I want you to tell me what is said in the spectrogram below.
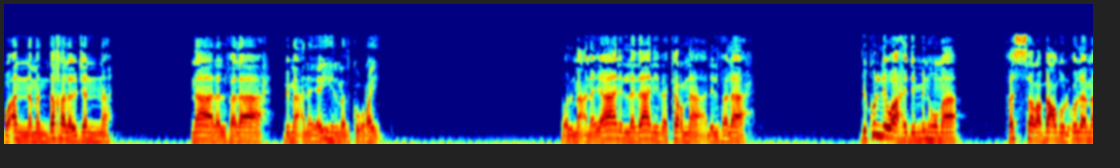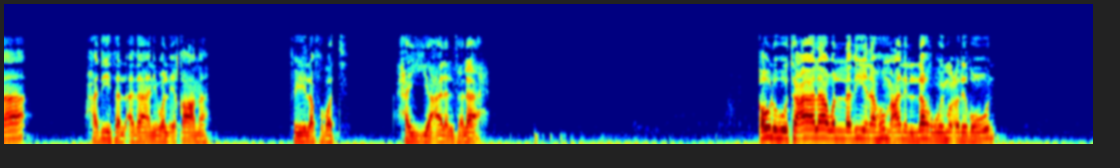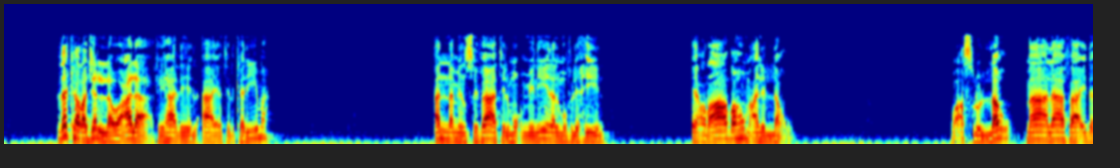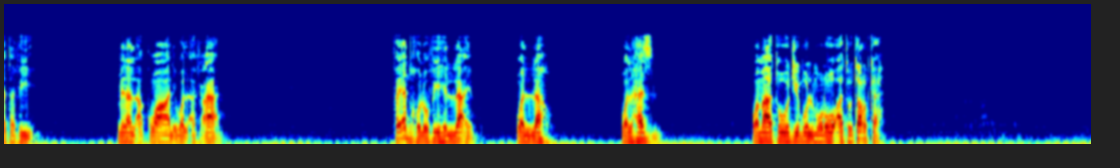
وأن من دخل الجنة نال الفلاح بمعنييه المذكورين. والمعنيان اللذان ذكرنا للفلاح بكل واحد منهما فسر بعض العلماء حديث الأذان والإقامة في لفظة حي على الفلاح. قوله تعالى والذين هم عن اللغو معرضون ذكر جل وعلا في هذه الآية الكريمة أن من صفات المؤمنين المفلحين إعراضهم عن اللغو. وأصل اللغو ما لا فائدة فيه من الأقوال والأفعال. فيدخل فيه اللعب واللهو والهزل وما توجب المروءة تركه.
